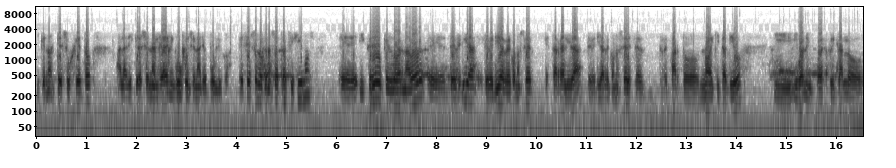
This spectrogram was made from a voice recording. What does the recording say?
y que no esté sujeto a la discrecionalidad de ningún funcionario público. Es eso lo que nosotros exigimos eh, y creo que el gobernador eh, debería debería reconocer esta realidad, debería reconocer este reparto no equitativo y, bueno, y poder explicarlo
